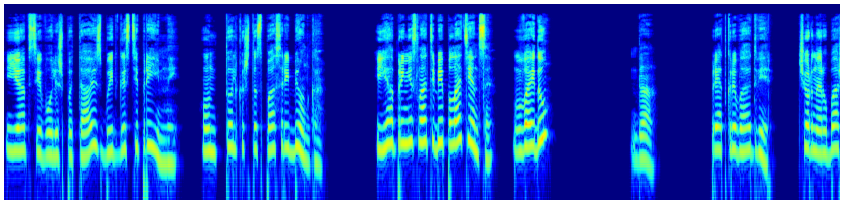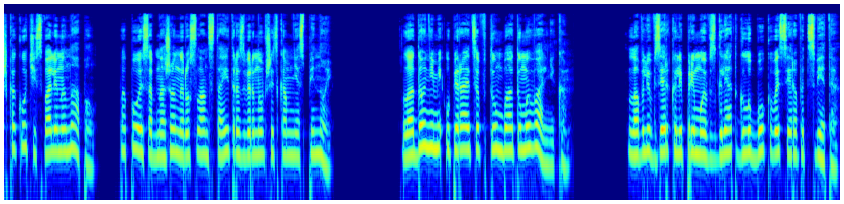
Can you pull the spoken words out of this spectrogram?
Я всего лишь пытаюсь быть гостеприимной. Он только что спас ребенка. «Я принесла тебе полотенце. Войду?» «Да». Приоткрываю дверь. Черная рубашка кучей свалена на пол. По пояс обнаженный Руслан стоит, развернувшись ко мне спиной. Ладонями упирается в тумбу от умывальника. Ловлю в зеркале прямой взгляд глубокого серого цвета.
